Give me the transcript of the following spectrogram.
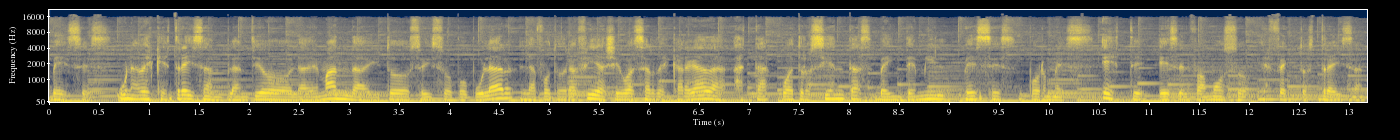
veces. Una vez que Streisand planteó la demanda y todo se hizo popular, la fotografía llegó a ser descargada hasta 420 mil veces por mes. Este es el famoso efecto Streisand,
